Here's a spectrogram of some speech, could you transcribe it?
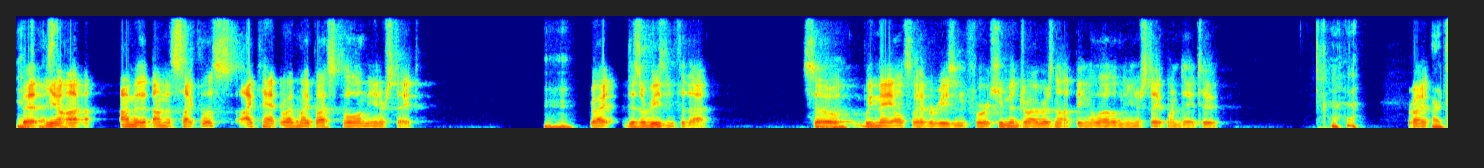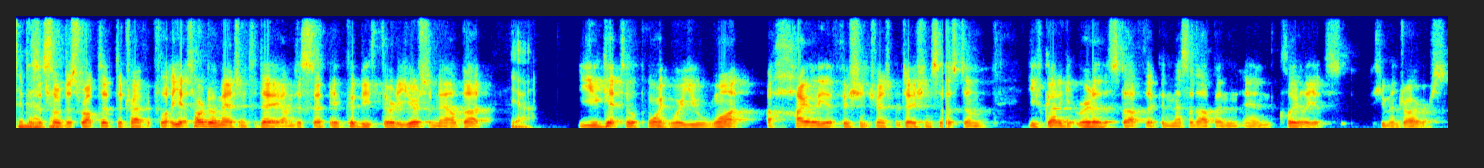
But you know, I, I'm a I'm a cyclist. I can't ride my bicycle on the interstate. Mm-hmm. Right. There's a reason for that. So mm-hmm. we may also have a reason for human drivers not being allowed on the interstate one day too. right? Because it's so disruptive to traffic flow. Yeah, it's hard to imagine today. I'm just it could be 30 years from now, but yeah, you get to a point where you want a highly efficient transportation system. You've got to get rid of the stuff that can mess it up, and and clearly it's human drivers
